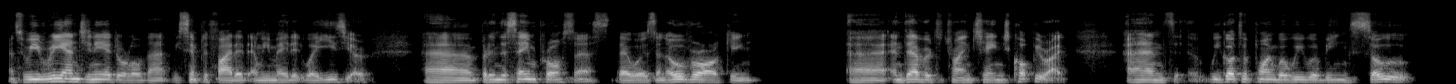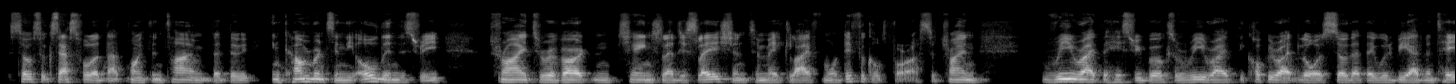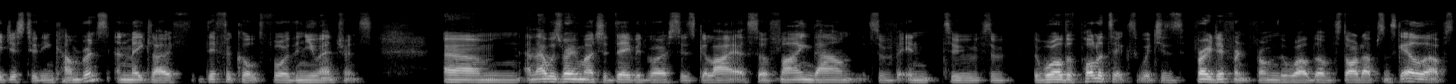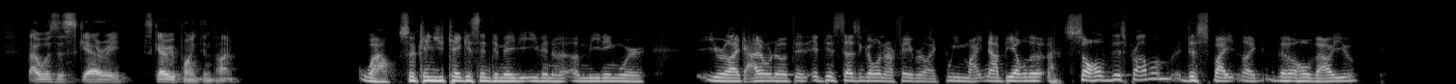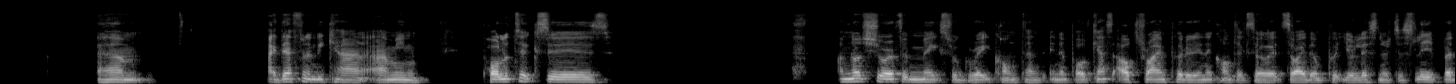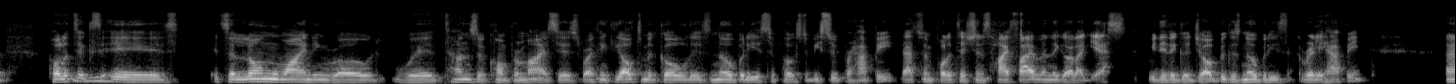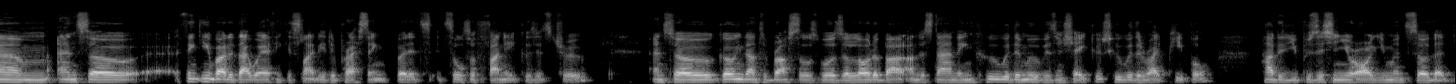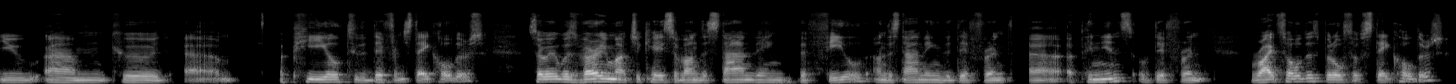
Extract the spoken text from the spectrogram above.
And so we re-engineered all of that. We simplified it and we made it way easier. Uh, but in the same process, there was an overarching uh, endeavor to try and change copyright. And we got to a point where we were being so so successful at that point in time that the incumbents in the old industry tried to revert and change legislation to make life more difficult for us to try and rewrite the history books or rewrite the copyright laws so that they would be advantageous to the incumbents and make life difficult for the new entrants. Um, and that was very much a David versus Goliath. So flying down sort of into sort of the world of politics, which is very different from the world of startups and scale ups. That was a scary, scary point in time. Wow. So can you take us into maybe even a, a meeting where you're like, I don't know if, if this doesn't go in our favor, like we might not be able to solve this problem despite like the whole value? Um, I definitely can. I mean, politics is I'm not sure if it makes for great content in a podcast. I'll try and put it in a context so it so I don't put your listeners to sleep. But politics mm-hmm. is it's a long winding road with tons of compromises where i think the ultimate goal is nobody is supposed to be super happy that's when politicians high five and they go like yes we did a good job because nobody's really happy um, and so uh, thinking about it that way i think is slightly depressing but it's it's also funny because it's true and so going down to brussels was a lot about understanding who were the movers and shakers who were the right people how did you position your argument so that you um, could um, appeal to the different stakeholders. So it was very much a case of understanding the field, understanding the different uh, opinions of different rights holders, but also stakeholders,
